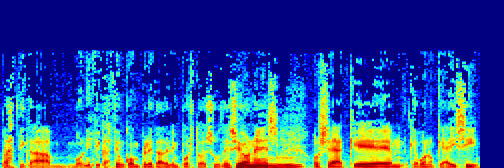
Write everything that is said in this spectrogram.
práctica bonificación completa del impuesto de sucesiones, o sea que, bueno, que ahí sí.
